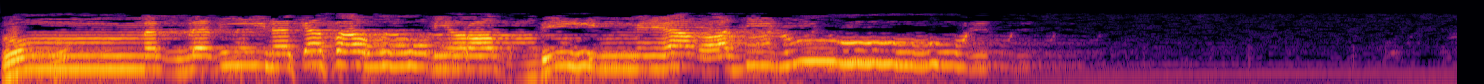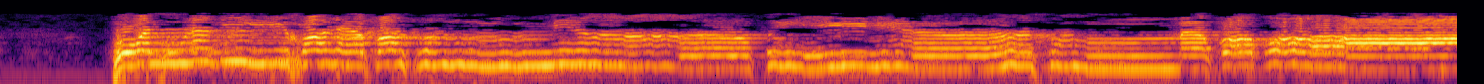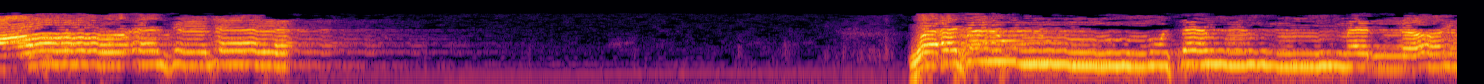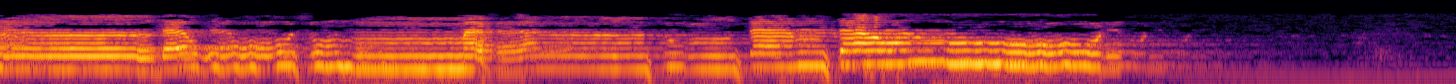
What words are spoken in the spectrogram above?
ثم الذين كفروا بربهم يعدلون هو الذي خلقكم من طين ثم قضى وأجل مسمى عنده ثم أنتم تمتعون.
